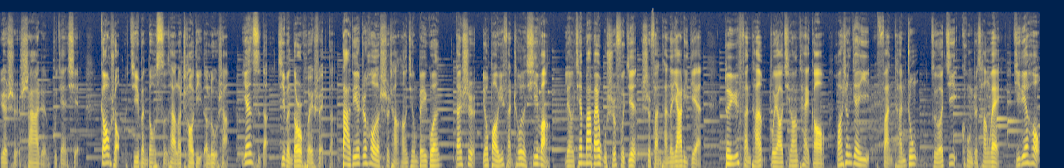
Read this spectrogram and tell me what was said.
越是杀人不见血。高手基本都死在了抄底的路上，淹死的基本都是会水的。大跌之后的市场行情悲观，但是又抱以反抽的希望。两千八百五十附近是反弹的压力点，对于反弹不要期望太高。华生建议反弹中择机控制仓位。急跌后，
